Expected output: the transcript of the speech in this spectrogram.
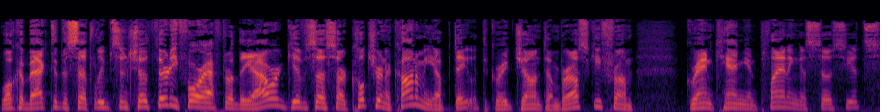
Welcome back to the Seth Leibsohn Show. 34 after the hour gives us our culture and economy update with the great John Dombroski from Grand Canyon Planning Associates.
